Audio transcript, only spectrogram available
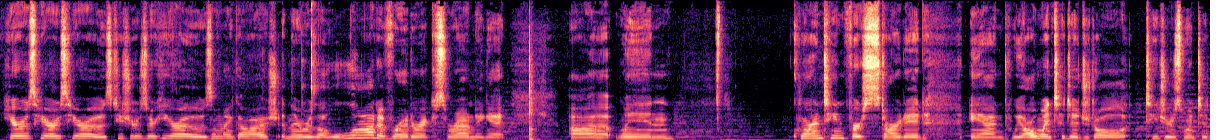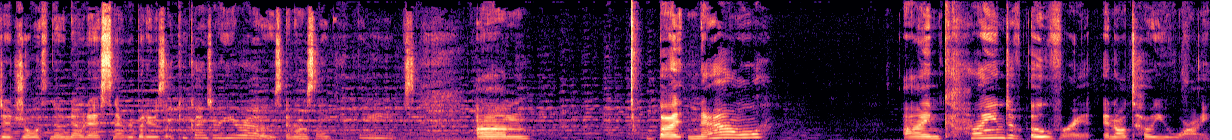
heroes, heroes, heroes, teachers are heroes. Oh my gosh. And there was a lot of rhetoric surrounding it uh, when quarantine first started and we all went to digital. Teachers went to digital with no notice, and everybody was like, "You guys are heroes," and I was like, "Thanks." Um, but now I'm kind of over it, and I'll tell you why.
